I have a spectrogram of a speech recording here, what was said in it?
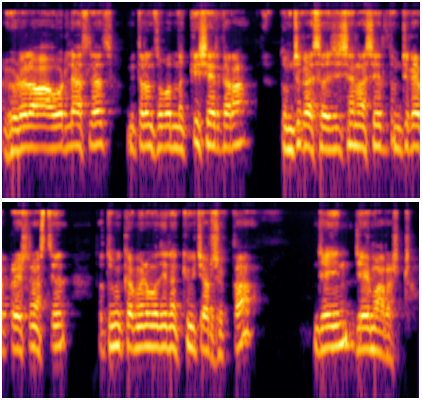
व्हिडिओला आवडले असल्यास मित्रांसोबत नक्की शेअर करा. तुमचे काय सजेशन असेल तुमचे काय प्रश्न असतील तर तुम्ही कमेंटमध्ये नक्की विचारू शकता. जय हिंद जय महाराष्ट्र.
